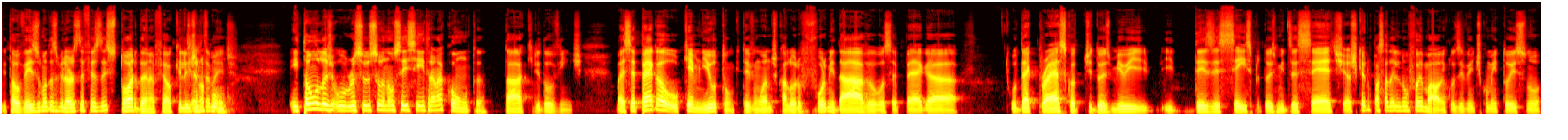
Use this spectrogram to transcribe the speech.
e talvez uma das melhores defesas da história da NFL, que ele já não Então o Russell Wilson eu não sei se entra na conta, tá, querido ouvinte. Mas você pega o Cam Newton, que teve um ano de calor formidável, você pega o Dak Prescott de 2016 para 2017. Acho que ano passado ele não foi mal, inclusive a gente comentou isso no,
